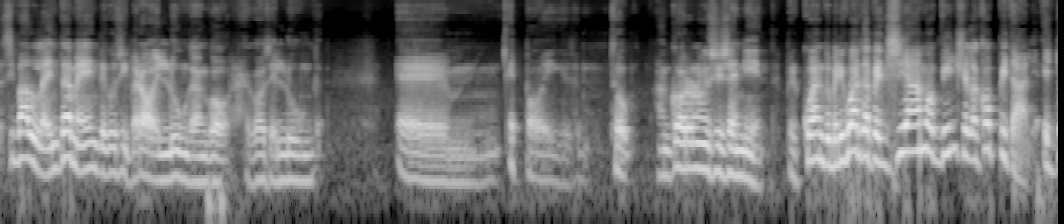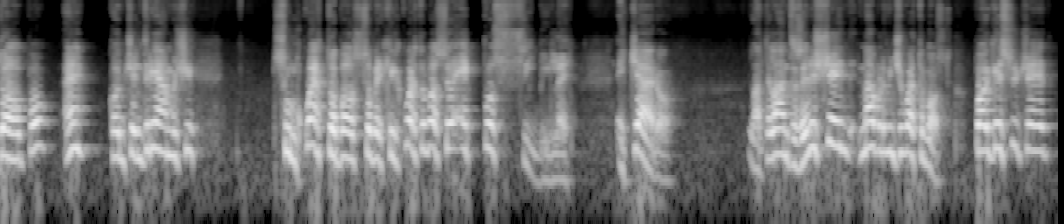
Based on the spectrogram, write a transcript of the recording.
si va lentamente così, però è lunga ancora, la cosa è lunga. Ehm, e poi, insomma, ancora non si sa niente. Per quanto mi riguarda pensiamo a vincere la Coppa Italia e dopo eh, concentriamoci sul quarto posto perché il quarto posto è possibile. È chiaro, l'Atalanta se ne scende, Napoli vince il quarto posto. Poi che succede?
